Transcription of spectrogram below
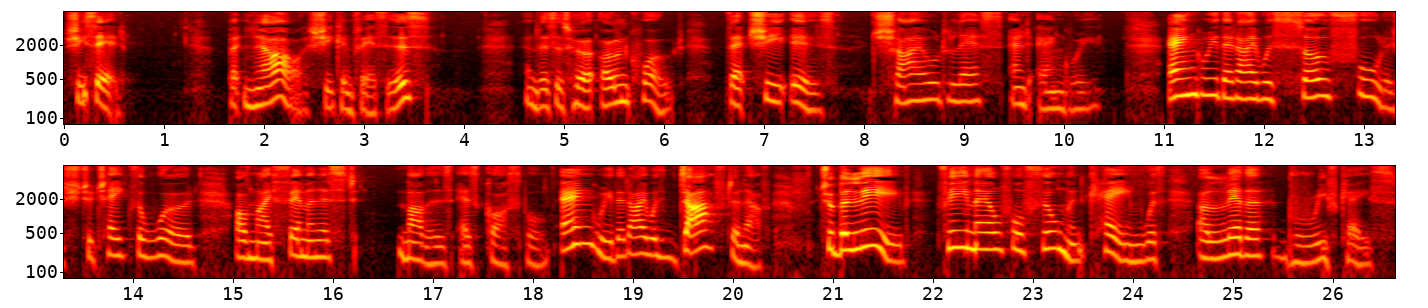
she said. But now she confesses, and this is her own quote, that she is childless and angry. Angry that I was so foolish to take the word of my feminist mothers as gospel. Angry that I was daft enough to believe female fulfillment came with a leather briefcase.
